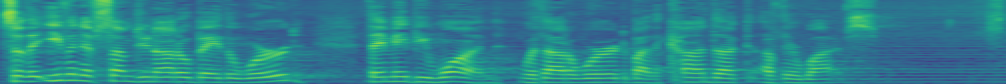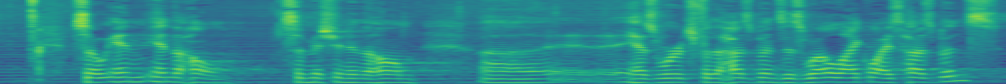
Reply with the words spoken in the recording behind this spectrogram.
so that even if some do not obey the word, they may be won without a word by the conduct of their wives. So, in, in the home, submission in the home. Uh, has words for the husbands as well. Likewise, husbands,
